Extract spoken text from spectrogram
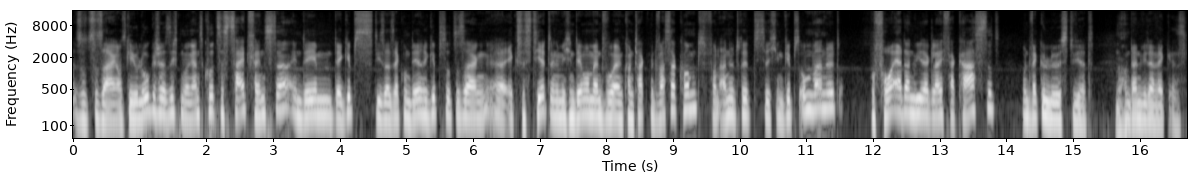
sozusagen aus geologischer Sicht nur ein ganz kurzes Zeitfenster, in dem der Gips, dieser sekundäre Gips sozusagen äh, existiert, nämlich in dem Moment, wo er in Kontakt mit Wasser kommt, von Anhydrit sich in Gips umwandelt, bevor er dann wieder gleich verkastet und weggelöst wird ja. und dann wieder weg ist.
